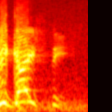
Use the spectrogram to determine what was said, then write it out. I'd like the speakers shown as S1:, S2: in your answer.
S1: Wie geistig!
